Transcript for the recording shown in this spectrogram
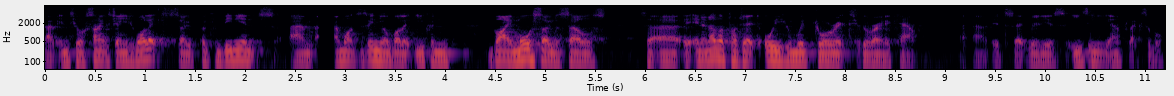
uh, into your Sun Exchange wallet. So for convenience, um, and once it's in your wallet, you can buy more solar cells to, uh, in another project, or you can withdraw it to your own account. Uh, it's it really is easy and flexible.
